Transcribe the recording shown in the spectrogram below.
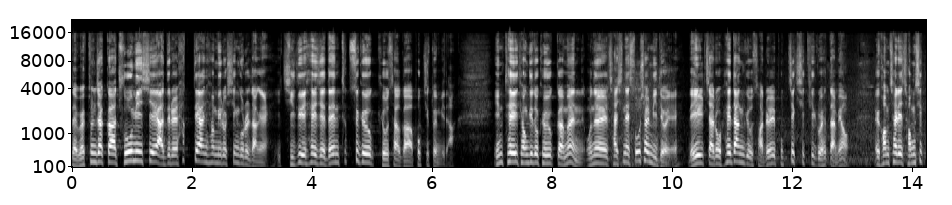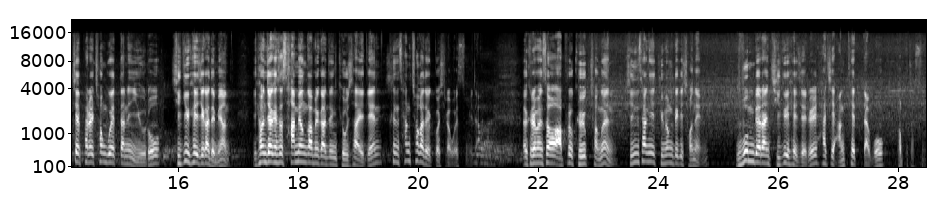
네, 웹툰 작가 주호민 씨의 아들을 학대한 혐의로 신고를 당해 직위 해제된 특수교육 교사가 복직됩니다. 임태희 경기도 교육감은 오늘 자신의 소셜미디어에 내일자로 해당 교사를 복직시키기로 했다며 검찰이 정식 재판을 청구했다는 이유로 직위 해제가 되면 현장에서 사명감을 가진 교사에겐 큰 상처가 될 것이라고 했습니다. 그러면서 앞으로 교육청은 진상이 규명되기 전엔 무분별한 직위 해제를 하지 않겠다고 덧붙였습니다.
